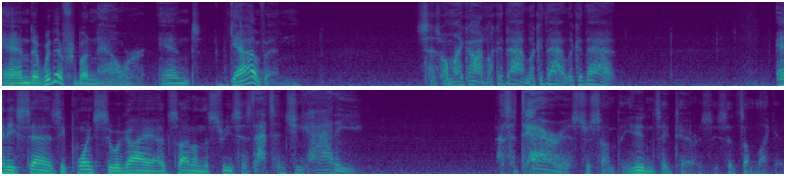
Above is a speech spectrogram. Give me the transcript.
and uh, we're there for about an hour. And Gavin says, "Oh my God, look at that! Look at that! Look at that!" And he says, he points to a guy outside on the street, says, That's a jihadi. That's a terrorist or something. He didn't say terrorist, he said something like it.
